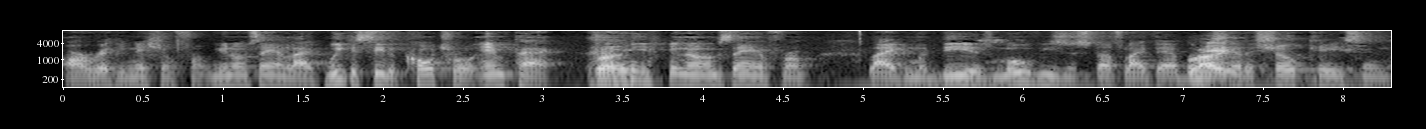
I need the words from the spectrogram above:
our recognition from you know what I'm saying like we could see the cultural impact Right. you know what I'm saying from like Madea's movies and stuff like that but Right. instead of showcasing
